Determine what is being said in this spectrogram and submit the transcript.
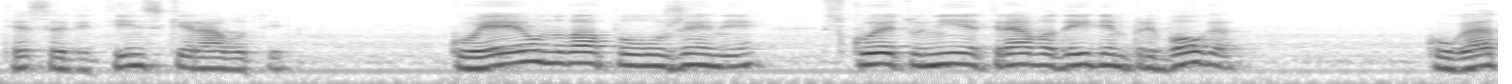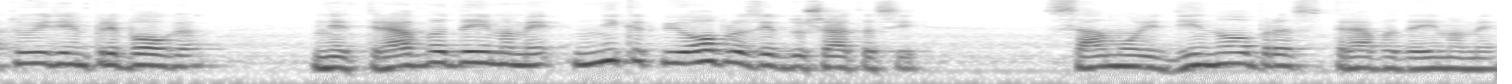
Те са детински работи. Кое е онова положение, с което ние трябва да идем при Бога? Когато идем при Бога, не трябва да имаме никакви образи в душата си. Само един образ трябва да имаме.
